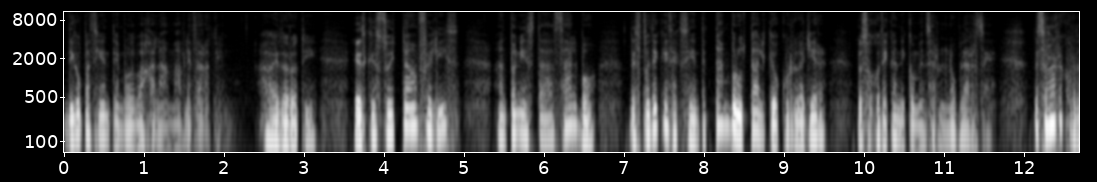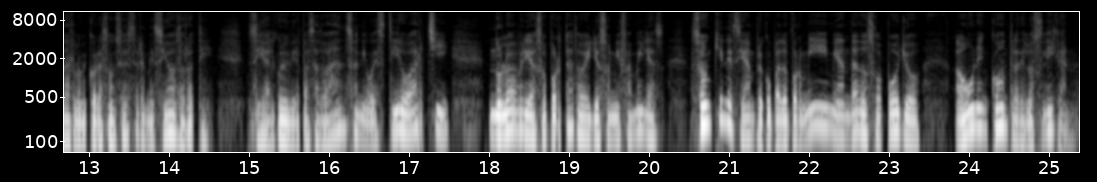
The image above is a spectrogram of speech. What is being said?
Dijo paciente en voz baja la amable Dorothy. Ay, Dorothy, es que estoy tan feliz. Antonio está a salvo. Después de que ese accidente tan brutal que ocurrió ayer, los ojos de Candy comenzaron a nublarse. De solo recordarlo, mi corazón se estremeció, Dorothy. Si algo le hubiera pasado a Anthony o Steve o Archie, no lo habría soportado. Ellos son mis familias. Son quienes se han preocupado por mí y me han dado su apoyo, aún en contra de los Ligan.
